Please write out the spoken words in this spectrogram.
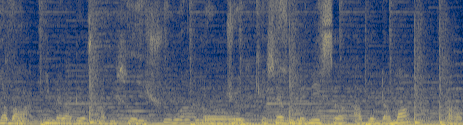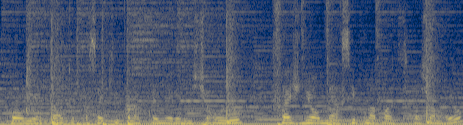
na baemail adresse na biso. Que ça vous bénisse abondamment par rapport ya temps topasaki mpo na première émission oyo frère junior merci pour la participation na yo.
